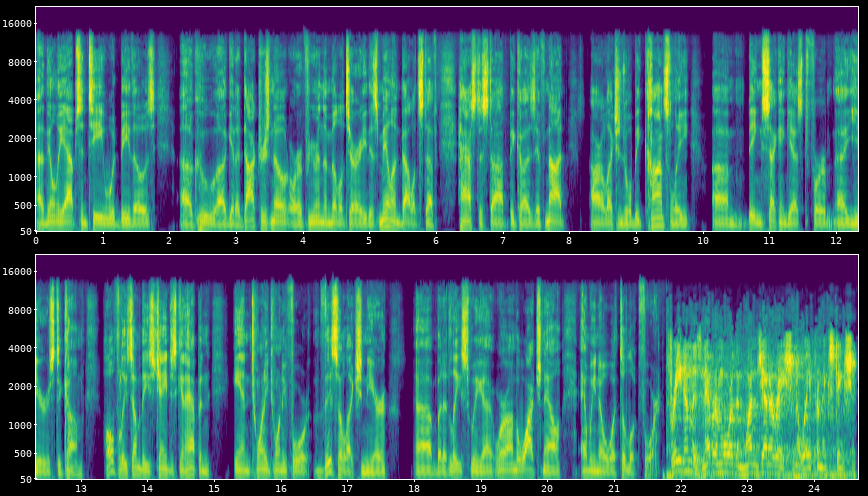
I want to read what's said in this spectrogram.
Uh, the only absentee would be those uh, who uh, get a doctor's note, or if you're in the military, this mail in ballot stuff has to stop because if not, our elections will be constantly um, being second guessed for uh, years to come. Hopefully, some of these changes can happen in 2024, this election year. Uh, but at least we uh, we're on the watch now, and we know what to look for. Freedom is never more than one generation away from extinction.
